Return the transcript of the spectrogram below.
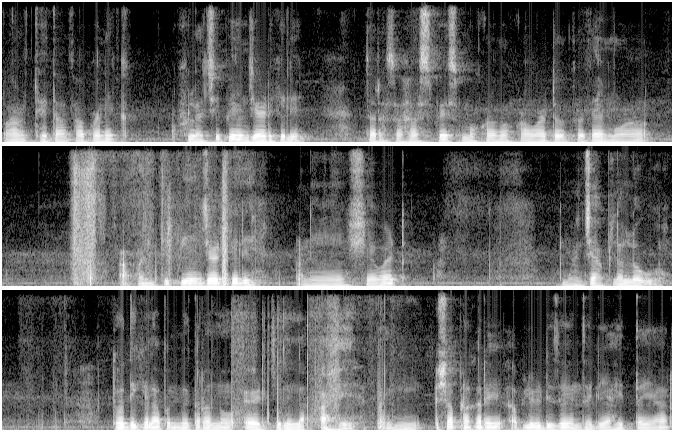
पार्थ येतात आता आपण एक फुलाची पी एन जी ॲड केली. तर असा हा स्पेस मोकळा मोकळा वाटत होता त्यामुळं आपण ती पी एन जी ॲड केली. आणि शेवट म्हणजे आपला लोगो तो देखील आपण मित्रांनो ॲड केलेला आहे. आणि अशा प्रकारे आपली डिझाईन झाली आहे तयार.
